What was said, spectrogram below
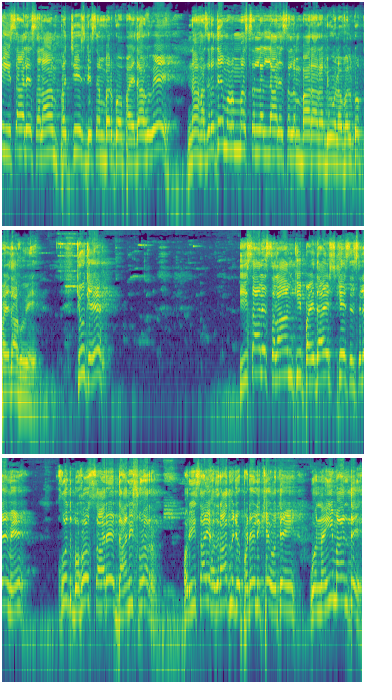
عیسیٰ علیہ السلام پچیس دسمبر کو پیدا ہوئے، نہ حضرت محمد صلی اللہ علیہ وسلم بارہ ربیع الاول کو پیدا ہوئے۔ کیونکہ عیسیٰ علیہ السلام کی پیدائش کے سلسلے میں خود بہت سارے دانشور اور عیسائی حضرات میں جو پڑھے لکھے ہوتے ہیں، وہ نہیں مانتے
